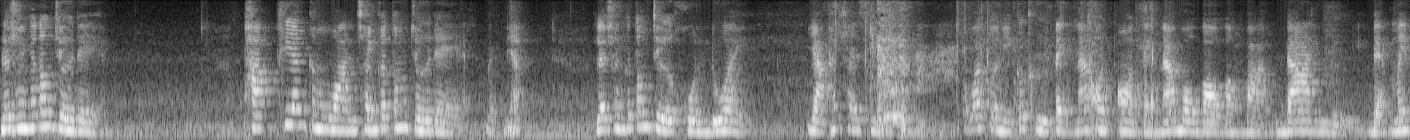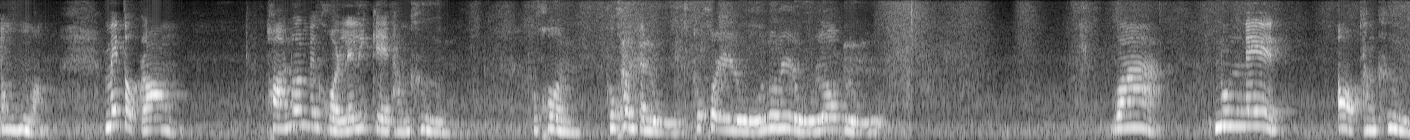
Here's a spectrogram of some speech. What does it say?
แล้วฉันก็ต้องเจอแดดพักเที่ยงกลางวัน ฉันก็ต้องเจอแดดแบบเนี้ย แล้วฉันก็ต้องเจอคนด้วย อยากให้ใช้สีเพราะว่าตัวนี้ก็คือแต่งหน้าอ่อนๆแต่งหน้าเบาๆบางๆได้เลย แบบไม่ต้องห่วง ไม่ตกล่อง เพราะนุ่นเป็นคนเล่นลิเกทั้งคืน ทุกคนทุกคนจะรู้ ทุกคนรู้นุ่นรู้โลกรู้ ว่านุ่นเนตรออกทั้งคืน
